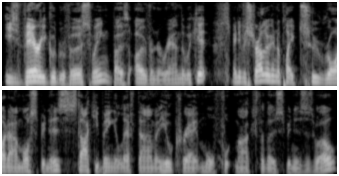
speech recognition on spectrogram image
He's very good reverse swing, both over and around the wicket. And if Australia are going to play two right arm off spinners, Starkey being a left armer, he'll create more foot marks for those spinners as well.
